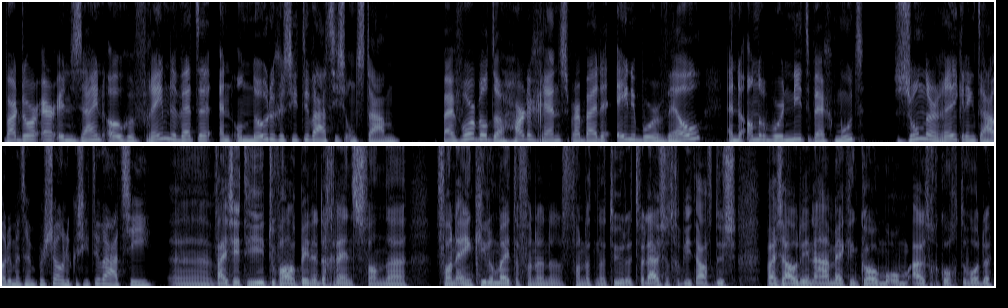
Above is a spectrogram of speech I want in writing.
waardoor er in zijn ogen vreemde wetten en onnodige situaties ontstaan. Bijvoorbeeld de harde grens waarbij de ene boer wel en de andere boer niet weg moet, zonder rekening te houden met hun persoonlijke situatie. Uh, wij zitten hier toevallig binnen de grens van, uh, van 1 kilometer van, een, van het Natura 2000 gebied af. Dus wij zouden in aanmerking komen om uitgekocht te worden,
